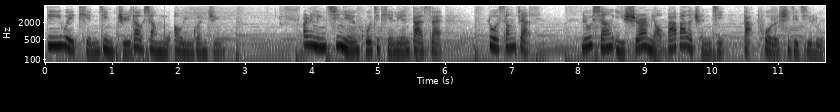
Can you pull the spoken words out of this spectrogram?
第一位田径直道项目奥运冠军。二零零七年国际田联大赛洛桑站，刘翔以十二秒八八的成绩打破了世界纪录。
